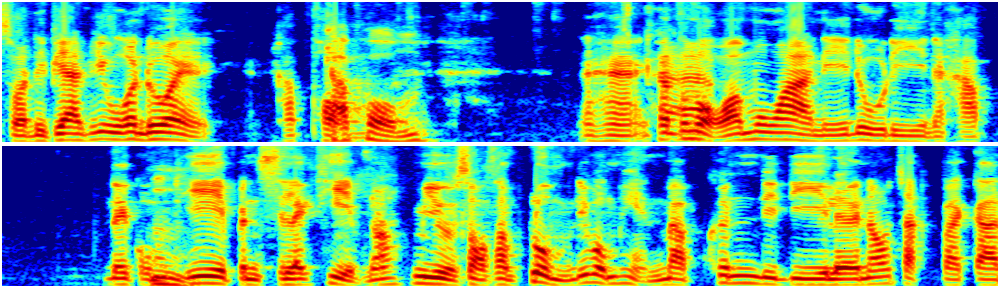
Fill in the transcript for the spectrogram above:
สวัสดีพี่อาร์พี่อ้วนด้วยครับผมครับผมนะฮะก็ต้องบอกว่าเมื่อวานนี้ดูดีนะครับ ในกลุ่มที่เป็น selective เนาะมีอยู่สองสามกลุ่มที่ผมเห็นแบบขึ้นดีๆเลย นอกจากประกัน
